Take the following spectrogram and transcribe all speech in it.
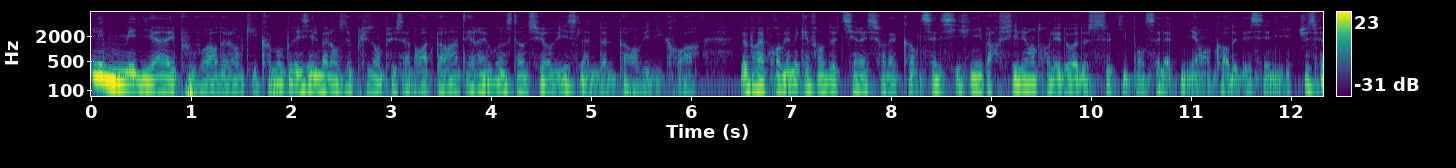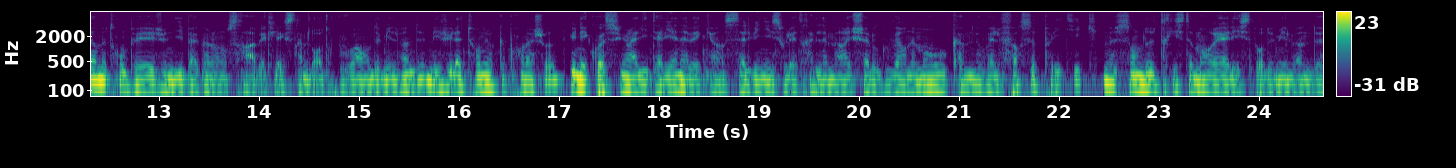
les médias et pouvoirs de l'homme qui, comme au Brésil, balancent de plus en plus à droite par intérêt ou instinct de survie, cela ne donne pas envie d'y croire. Le vrai problème est qu'à force de tirer sur la corde, celle-ci finit par filer entre les doigts de ceux qui pensaient la tenir encore des décennies. J'espère me tromper, je ne dis pas que l'on sera avec l'extrême droite au pouvoir en 2022, mais vu la tournure que prend la chose, une équation à l'italienne avec un Salvini sous les traits de la maréchale au gouvernement ou comme nouvelle force politique me semble tristement réaliste pour 2022.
